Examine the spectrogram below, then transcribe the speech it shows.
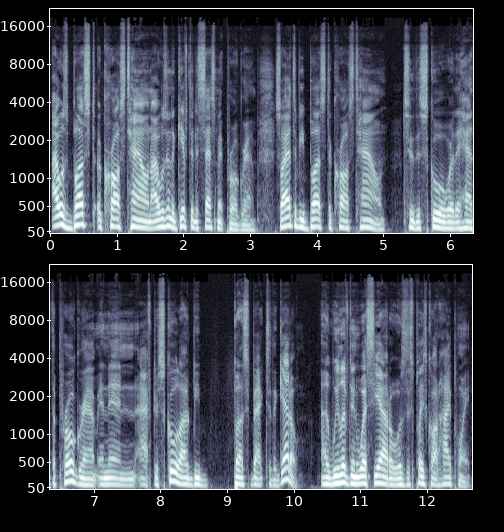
I was bused across town. I was in the gifted assessment program. So I had to be bused across town to the school where they had the program. And then after school, I'd be bused back to the ghetto. Uh, we lived in West Seattle. It was this place called High Point.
